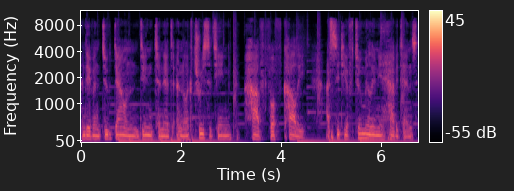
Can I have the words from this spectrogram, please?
and even took down the internet and electricity in half of Cali, a city of 2 million inhabitants.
